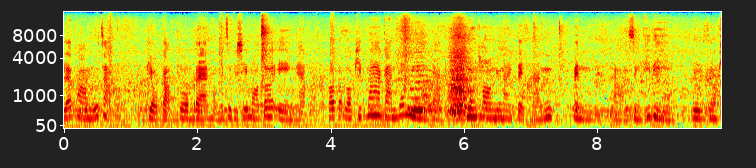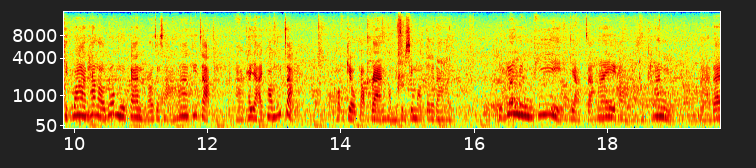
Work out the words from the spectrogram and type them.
และความรู้จัก เกี่ยวกับตัวแบรนด์ของ Mitsubishi Motor เองเนี่ยเราเราคิดว่าการร่วมมือกับเมืองทองยูไนเต็ดนั้นเป็นสิ่งที่ดีคือเราคิดว่าถ้าเราร่วมมือกันเราจะสามารถที่จะขยายความรู้จักเกี่ยวกับแบรนด์ของ Mitsubishi Motor ได้ อีกเรื่องหนึ่งที่อยากจะให้ทุกท่านได้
